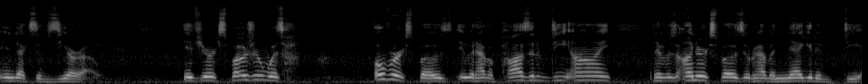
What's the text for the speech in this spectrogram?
index of zero. If your exposure was overexposed, it would have a positive DI, and if it was underexposed, it would have a negative DI.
